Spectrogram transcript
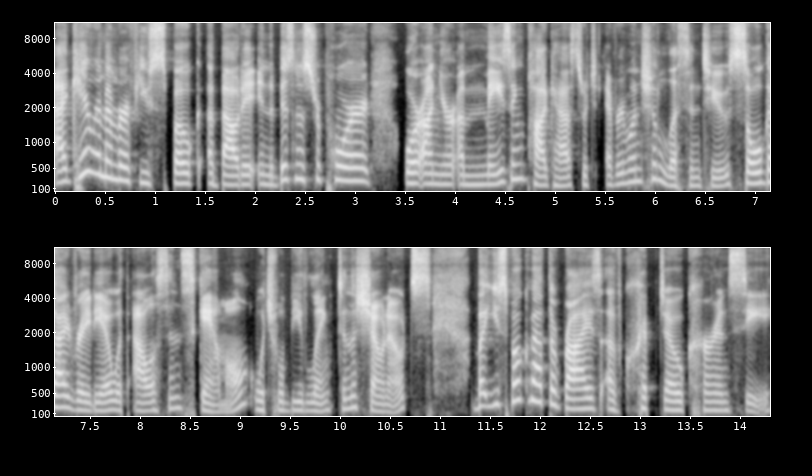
I can't remember if you spoke about it in the business report or on your amazing podcast, which everyone should listen to, Soul Guide Radio with Allyson Scammell, which will be linked in the show notes. But you spoke about the rise of cryptocurrency.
